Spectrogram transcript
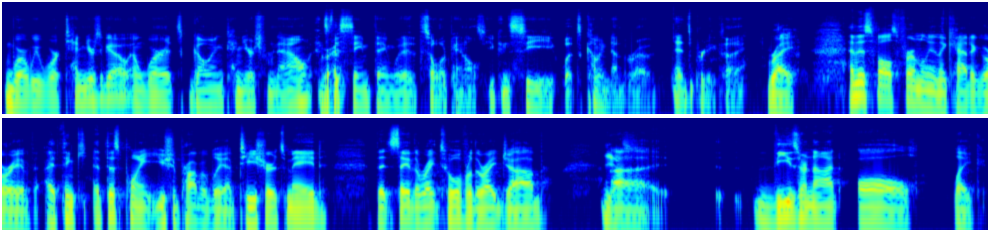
where we were 10 years ago and where it's going 10 years from now. It's the same thing with solar panels. You can see what's coming down the road. And it's pretty exciting. Right. And this falls firmly in the category of I think at this point you should probably have t-shirts made that say the right tool for the right job. Yes. Uh, these are not all like,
